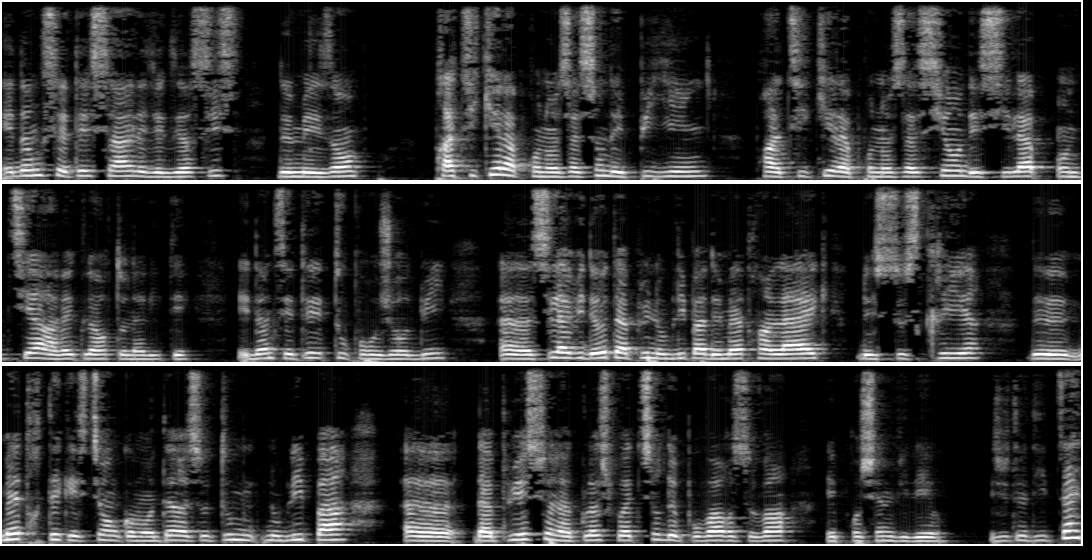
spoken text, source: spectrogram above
Et donc, c'était ça, les exercices de maison. Pratiquer la prononciation des pinyin pratiquer la prononciation des syllabes entières avec leur tonalité. Et donc, c'était tout pour aujourd'hui. Euh, si la vidéo t'a plu, n'oublie pas de mettre un like, de souscrire, de mettre tes questions en commentaire et surtout, n'oublie pas euh, d'appuyer sur la cloche pour être sûr de pouvoir recevoir les prochaines vidéos. Je te dis, 再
